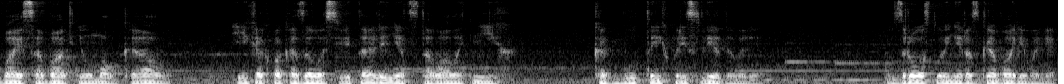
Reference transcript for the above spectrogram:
Вай собак не умолкал, и, как показалось, Виталий не отставал от них, как будто их преследовали. Взрослые не разговаривали,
